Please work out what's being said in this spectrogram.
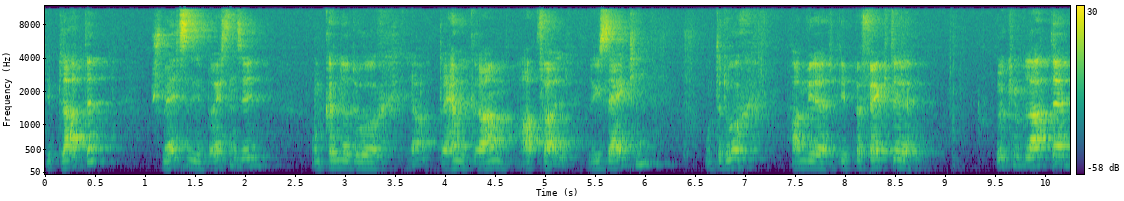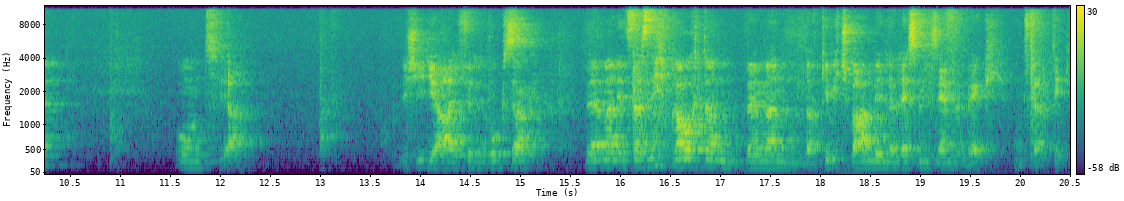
die Platte, schmelzen sie, pressen sie und können dadurch ja, 300 Gramm Abfall recyceln. Und dadurch haben wir die perfekte Rückenplatte und ja, ist ideal für den Rucksack. Wenn man jetzt das nicht braucht, dann, wenn man noch Gewicht sparen will, dann lässt man die Semmel weg und fertig.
